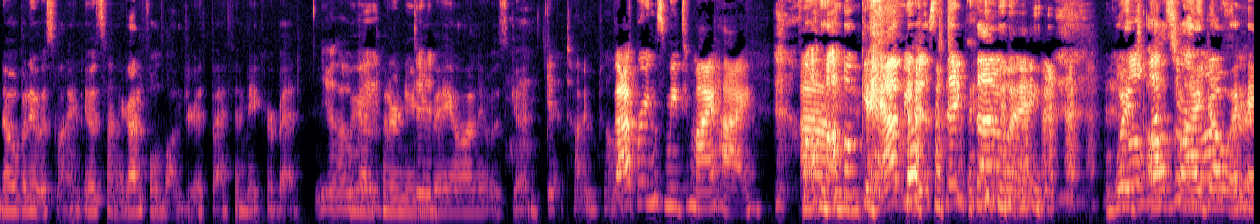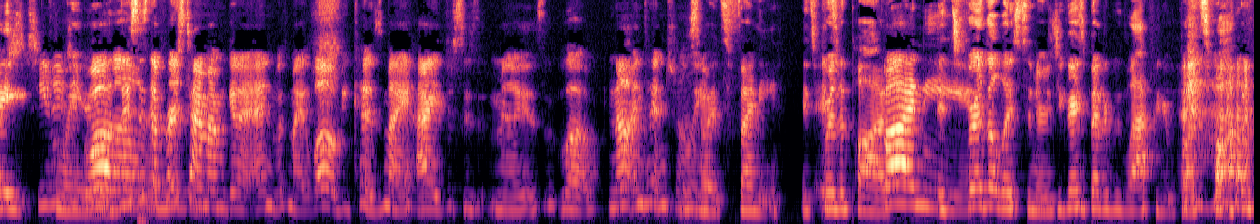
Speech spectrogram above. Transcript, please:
No, but it was fine. It was fun. I got to fold laundry with Beth and make her bed. Yeah, we we got to put her new did duvet on. It was good. get time to That brings me to my high. Um, okay, Abby, just take that away. Which Well, also I don't first? hate. You need to Well, this is the first time I'm gonna end with my low because my high just is Amelia's low, not intentionally. So it's funny. It's for It's the pod. funny. It's for the listeners. You guys better be laughing your butts off.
